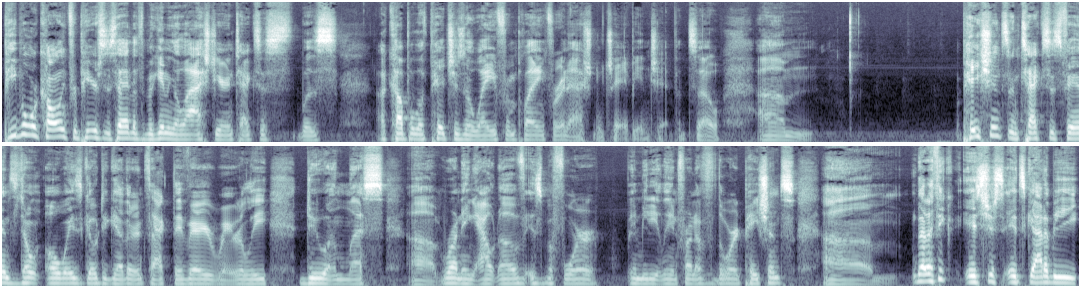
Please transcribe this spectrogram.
people were calling for Pierce's head at the beginning of last year, and Texas was a couple of pitches away from playing for a national championship. And so, um, patience and Texas fans don't always go together. In fact, they very rarely do, unless uh, running out of is before immediately in front of the word patience. Um, but I think it's just it's got to be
